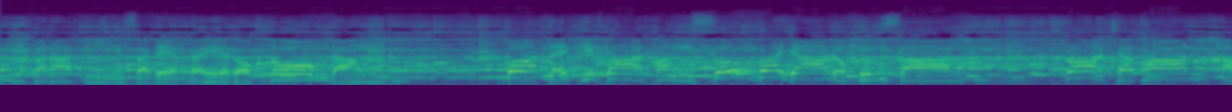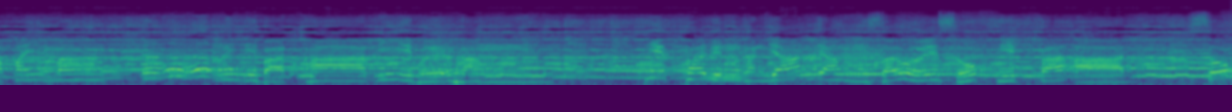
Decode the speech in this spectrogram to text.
ำคณะนี้แสดงได้ดอกโด่งดัง ก้อนได้ทิศาทั้งทรงพระยาดอกถึงสางราชทานอภัยมาเอ้ยบัดพาพี่เผยพลังทิพพระวินขันยานยังเสวยสุขทิพย์สะอาดทรง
